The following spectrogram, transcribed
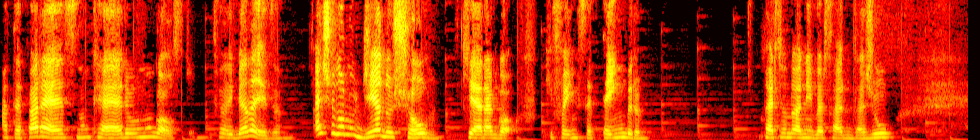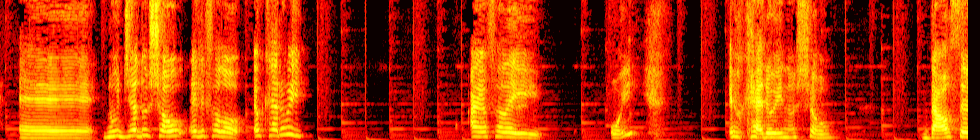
Até parece, não quero, não gosto. Falei, beleza. Aí chegou no dia do show, que era que foi em setembro, perto do aniversário da Ju. É, no dia do show, ele falou: Eu quero ir. Aí eu falei: Oi? Eu quero ir no show. Dá o seu,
